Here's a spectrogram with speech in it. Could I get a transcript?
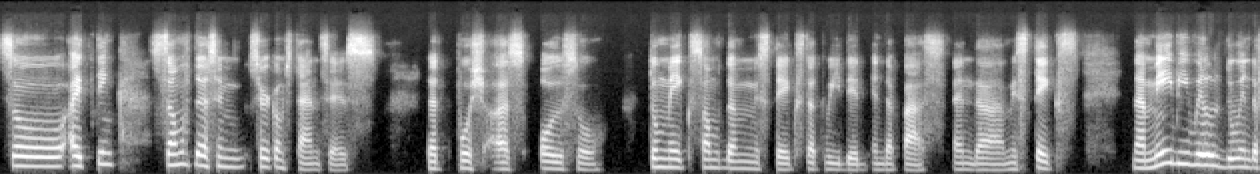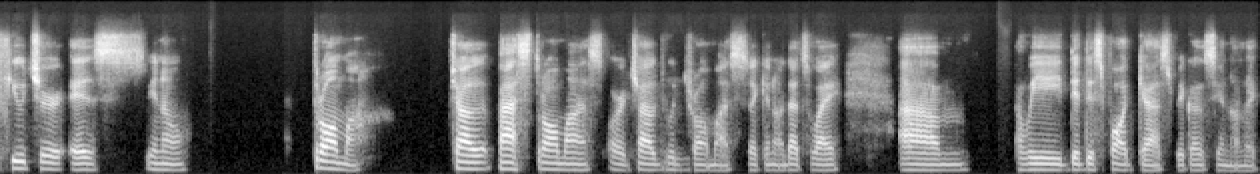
So I think some of the sim- circumstances that push us also to make some of the mistakes that we did in the past and the mistakes na maybe we'll do in the future is you know trauma child past traumas or childhood Mm. traumas like you know that's why um we did this podcast because you know like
